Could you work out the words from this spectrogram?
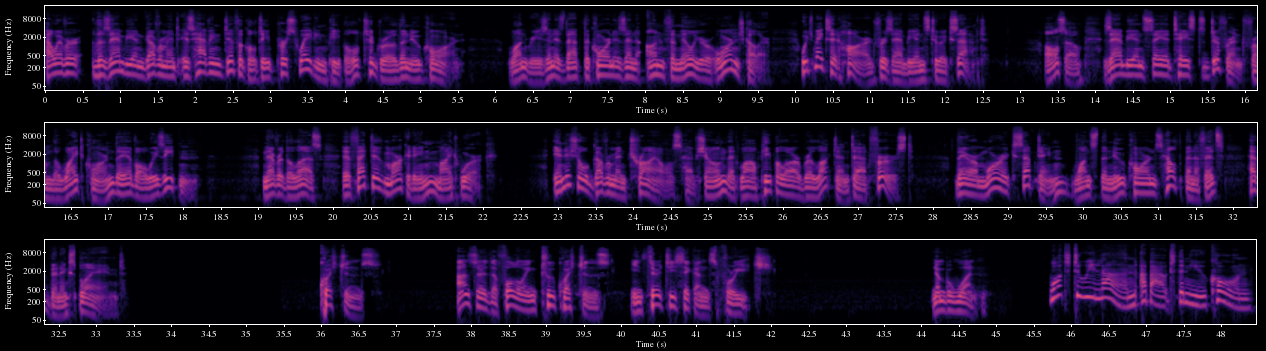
However, the Zambian government is having difficulty persuading people to grow the new corn. One reason is that the corn is an unfamiliar orange color, which makes it hard for Zambians to accept. Also, Zambians say it tastes different from the white corn they have always eaten. Nevertheless, effective marketing might work. Initial government trials have shown that while people are reluctant at first, they are more accepting once the new corn's health benefits have been explained. Questions. Answer the following two questions in 30 seconds for each. Number one. What do we learn about the new corn?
